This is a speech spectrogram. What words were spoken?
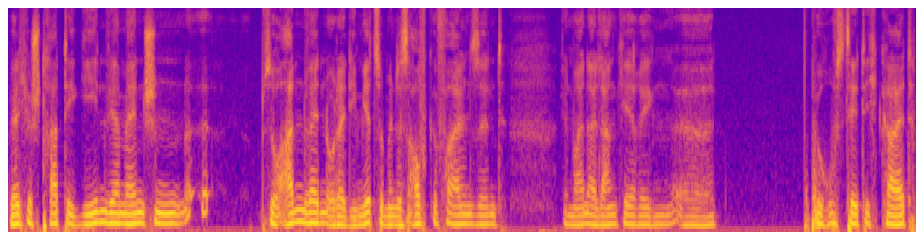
welche Strategien wir Menschen äh, so anwenden oder die mir zumindest aufgefallen sind in meiner langjährigen äh, Berufstätigkeit,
